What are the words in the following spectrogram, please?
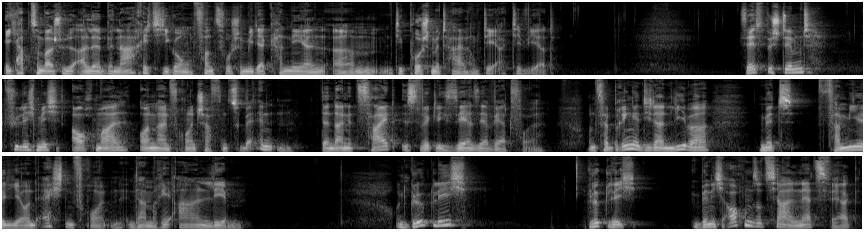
ich habe zum Beispiel alle Benachrichtigungen von Social Media Kanälen, ähm, die Push-Mitteilung deaktiviert. Selbstbestimmt fühle ich mich auch mal, Online-Freundschaften zu beenden. Denn deine Zeit ist wirklich sehr, sehr wertvoll. Und verbringe die dann lieber mit Familie und echten Freunden in deinem realen Leben. Und glücklich, glücklich bin ich auch im sozialen Netzwerk,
